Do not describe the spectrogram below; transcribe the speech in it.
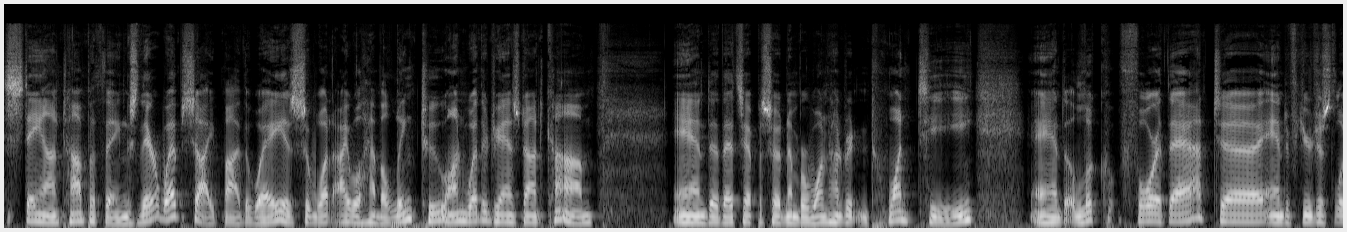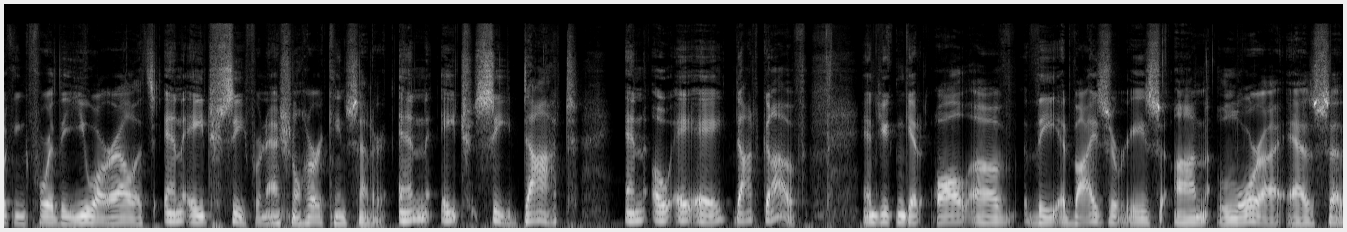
stay on top of things. Their website, by the way, is what I will have a link to on weatherjazz.com and uh, that's episode number 120. And look for that. Uh, and if you're just looking for the URL, it's NHC for National Hurricane Center, nhc.noaa.gov. And you can get all of the advisories on Laura as uh,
